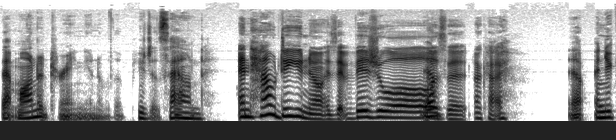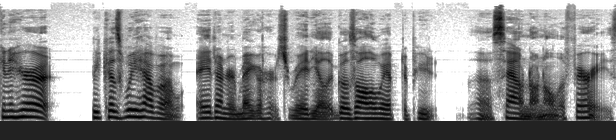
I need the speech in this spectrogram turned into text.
that monitoring, you know, the Puget Sound. And how do you know? Is it visual? Yep. Is it okay? Yeah, and you can hear it because we have a 800 megahertz radio that goes all the way up to Puget uh, Sound on all the ferries.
